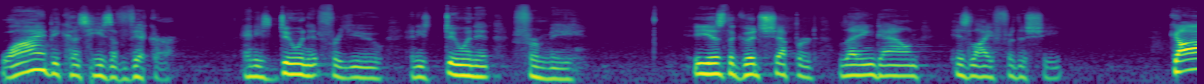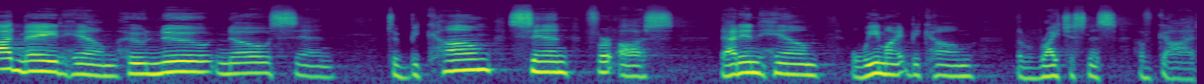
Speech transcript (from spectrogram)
Why? Because he's a vicar and He's doing it for you, and He's doing it for me. He is the good shepherd laying down His life for the sheep. God made Him who knew no sin to become sin for us, that in Him we might become the righteousness of God.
